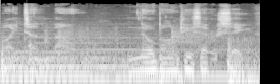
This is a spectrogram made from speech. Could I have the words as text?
by Tannenbaum. No bounties ever safe.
